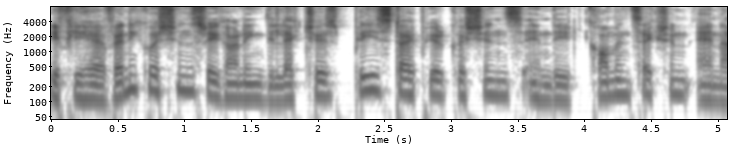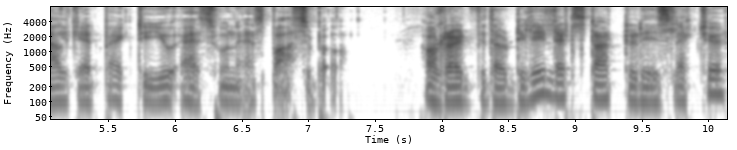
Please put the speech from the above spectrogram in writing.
If you have any questions regarding the lectures, please type your questions in the comment section and I'll get back to you as soon as possible. Alright, without delay, let's start today's lecture.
